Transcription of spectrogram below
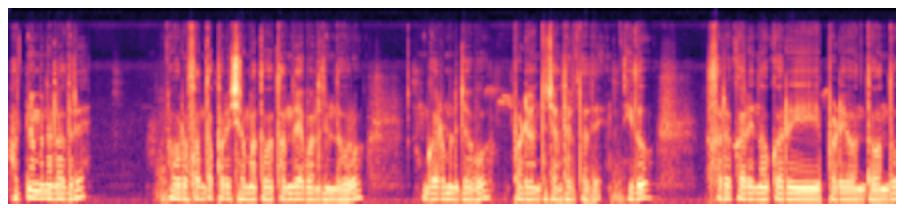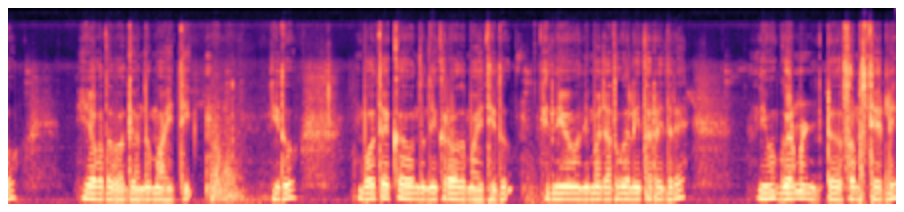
ಹತ್ತನೇ ಮನೇಲಾದರೆ ಅವರ ಸ್ವಂತ ಪರಿಶ್ರಮ ಅಥವಾ ತಂದೆಯ ಬಲದಿಂದ ಅವರು ಗೌರ್ಮೆಂಟ್ ಜಾಬು ಪಡೆಯುವಂಥ ಚಾನ್ಸ್ ಇರ್ತದೆ. ಇದು ಸರ್ಕಾರಿ ನೌಕರಿ ಪಡೆಯುವಂಥ ಒಂದು ಯೋಗದ ಬಗ್ಗೆ ಒಂದು ಮಾಹಿತಿ. ಇದು ಬಹುತೇಕ ಒಂದು ನಿಖರವಾದ ಮಾಹಿತಿ ಇದು. ಇದು ನೀವು ನಿಮ್ಮ ಜಾತಕದಲ್ಲಿ ಈ ಥರ ಇದ್ದರೆ ನೀವು ಗೌರ್ಮೆಂಟ್ ಸಂಸ್ಥೆಯಲ್ಲಿ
